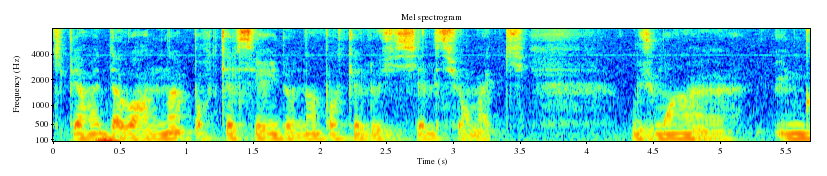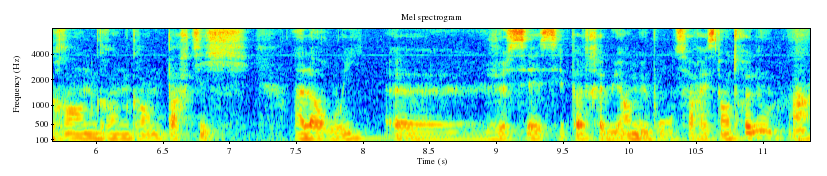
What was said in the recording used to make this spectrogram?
qui permettent d'avoir n'importe quelle série de n'importe quel logiciel sur Mac. Ou du moins euh, une grande, grande, grande partie. Alors oui, euh, je sais, c'est pas très bien, mais bon, ça reste entre nous. Hein.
